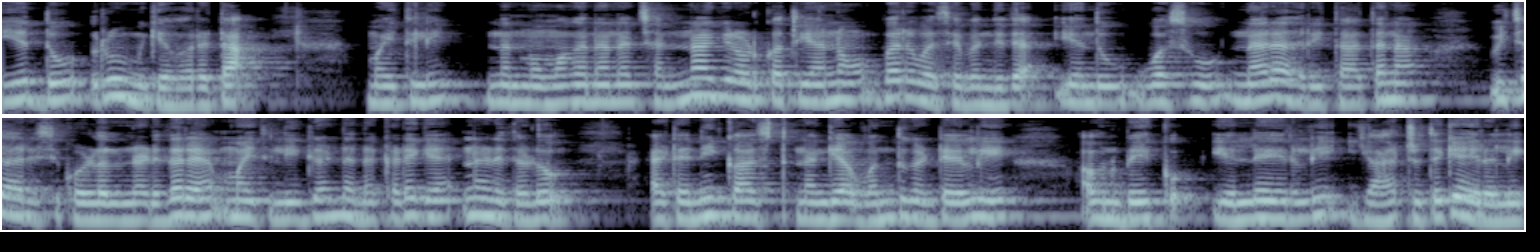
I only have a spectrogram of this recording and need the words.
ಎದ್ದು ರೂಮಿಗೆ ಹೊರಟ. ಮೈಥಿಲಿ, ನನ್ನ ಮೊಮ್ಮಗನನ್ನು ಚೆನ್ನಾಗಿ ನೋಡ್ಕೋತೀಯ ಅನ್ನೋ ಭರವಸೆ ಬಂದಿದೆ ಎಂದು ವಸು ನರಹರಿತಾತನ ವಿಚಾರಿಸಿಕೊಳ್ಳಲು ನಡೆದರೆ ಮೈಥಿಲಿ ಗಂಡನ ಕಡೆಗೆ ನಡೆದಳು. ಅಟ್ ಎನಿ ಕಾಸ್ಟ್ ನನಗೆ ಒಂದು ಗಂಟೆಯಲ್ಲಿ ಅವನು ಬೇಕು. ಎಲ್ಲೇ ಇರಲಿ, ಯಾರ ಜೊತೆಗೆ ಇರಲಿ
